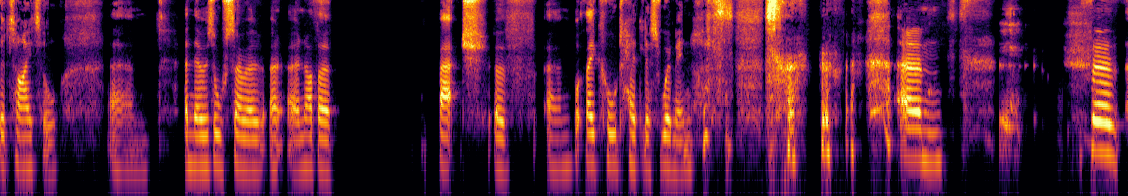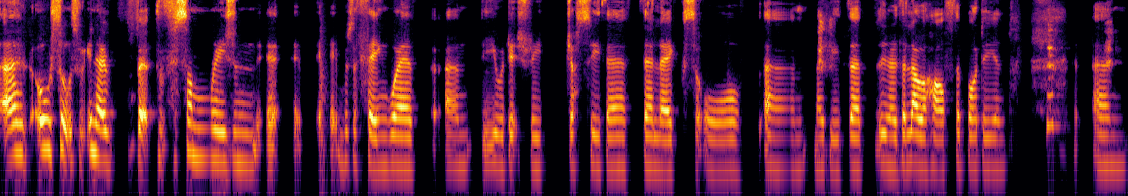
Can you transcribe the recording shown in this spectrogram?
the title um, and there was also a, a, another batch of um, what they called headless women. So, um, for uh, all sorts of you know but, but for some reason it, it, it, was a thing where um, you would literally just see their their legs or um, maybe the you know the lower half of the body and um,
